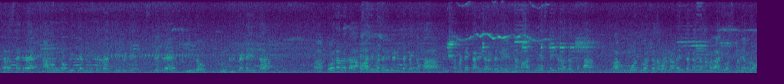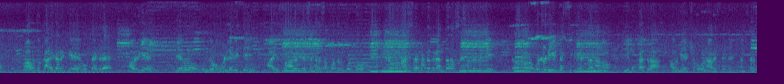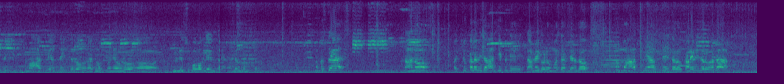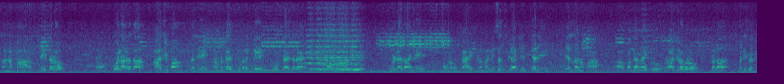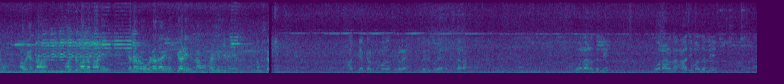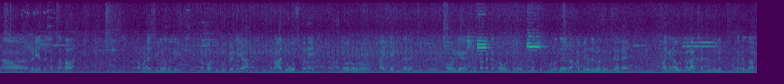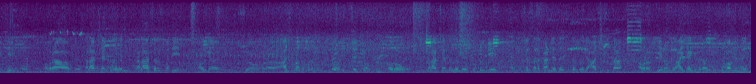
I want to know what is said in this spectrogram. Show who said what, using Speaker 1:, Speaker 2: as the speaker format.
Speaker 1: ನಮಸ್ಕಾರ ಸ್ನೇಹಿತರೆ, ನಾನು ನಿಮ್ಮ ಪ್ರೀತಿಯ ಮಿಮಿಕ್ರಿರಾಜ್ ಕಿರ್ಬಿಟಿ ಸ್ನೇಹಿತರೆ, ಇಂದು ಗುಂಡ್ಲುಪೇಟೆಯಿಂದ ಕೋಲಾರದ ಆದಿಮದಲ್ಲಿ ನಡೀತಕ್ಕಂತಹ ತಮಟೆ ಕಾರ್ಯಾಗಾರದಲ್ಲಿ ನಮ್ಮ ಆತ್ಮೀಯ ಸ್ನೇಹಿತರಾದಂತಹ ಹಾಗೂ ಮೂವತ್ತು ವರ್ಷದ ಒಡನಾಟ ಇರ್ತಕ್ಕಂಥ ನಮ್ಮ ರಾಜು ಅವರು ಆ ಒಂದು ಕಾರ್ಯಾಗಾರಕ್ಕೆ ಹೋಗ್ತಾ ಇದ್ದಾರೆ. ಅವರಿಗೆ ದೇವರು ಒಂದು ಒಳ್ಳೆ ರೀತಿ ಆಯುಷ್ ಆರೋಗ್ಯ, ಸಕಲ ಸಂಪತ್ತನ್ನು ಕೊಟ್ಟು ಇನ್ನು ರಾಷ್ಟ್ರ ಮಟ್ಟದಲ್ಲಿ, ಅಂತಾರಾಷ್ಟ್ರೀಯ ಮಟ್ಟದಲ್ಲಿ ಒಳ್ಳೊಳ್ಳೆ ಯಶಸ್ಸು ಸಿಗಲಿ ಅಂತ ನಾನು ಈ ಮುಖಾಂತರ ಅವ್ರಿಗೆ ಶುಭವನ್ನು ಹಾರೈಸ್ತಾ ಇದ್ದೇನೆ. ನಮಸ್ಕಾರ ಸ್ನೇಹಿತರೆ
Speaker 2: ನಮ್ಮ ಆತ್ಮೀಯ ಸ್ನೇಹಿತರು, ರಾಜು ಹೊಸ್ಮನಿ ಅವರು ಇವರಿಗೆ ಶುಭವಾಗಲಿ ಅಂತ ಎಲ್ಲರಿಗೂ ನಮಸ್ಕಾರ.
Speaker 1: ನಮಸ್ತೆ. ನಾನು ಅಚ್ಚು ಕಲಾವಿದ R G P T Ramegowda ಮಾತಾಡ್ತಾ ಇರೋದು. ನಮ್ಮ ಆತ್ಮೀಯ ಸ್ನೇಹಿತರು, ಕಲಾವಿದರು ಆದ ನಮ್ಮ ಸ್ನೇಹಿತರು ಕೋಲಾರದ ಆದಿಮದಲ್ಲಿ ಕಮ್ಮಟ ಶಿಬಿರಕ್ಕೆ ಹೋಗ್ತಾ ಇದ್ದಾರೆ. ಅವರು ಹೋಗಿ ಒಳ್ಳೆಯದಾಗಲಿ, ಅವರ ಕಾರ್ಯಕ್ರಮ ಯಶಸ್ವಿಯಾಗಲಿ ಅಂತೇಳಿ ಎಲ್ಲ ನಮ್ಮ ಬಂಗಾರ ನಾಯಕರು ರಾಜರವರು ಕಲಾ ಸರ್ ನೀವು. ಅವರೆಲ್ಲ ಆಶೀರ್ವಾದ ಮಾಡಿ ಎಲ್ಲರೂ ಒಳ್ಳೆಯದಾಗಿದೆ ಅಂತೇಳಿ ನಾವು ಕಳಿಸಿದ್ದೀವಿ ನಮಸ್ಕಾರ.
Speaker 2: ಆತ್ಮೀಯ ಕನ್ನಡ ಮನಸ್ಸುಗಳೇ ಎಲ್ಲರಿಗೂ ನಮಸ್ಕಾರ. ಕೋಲಾರದಲ್ಲಿ, ಕೋಲಾರದ ಆದಿಮದಲ್ಲಿ ನಡೆಯತಕ್ಕಂತಹ ತಮಟೆ ಶಿಬಿರದಲ್ಲಿ ನಮ್ಮ ಗುಂಡುಪೇಟೆಯ ರಾಜು ಹೊಸ್ಮನೆ ಅವರವರು ಆಯ್ಕೆಯಾಗಿದ್ದಾರೆ. ಅವರಿಗೆ ಕರ್ನಾಟಕ ಕಾವಲು ಪಡೆ ವತಿಯಿಂದ ಹೃದಯದ ಅಭಿನಂದನೆಗಳು ಸಲ್ಲಿಸ್ತೇನೆ. ಹಾಗೆಯೇ ಅವರು ಕಲಾಕ್ಷೇತ್ರದಲ್ಲಿ ಇರ್ತಕ್ಕಂಥ ವ್ಯಕ್ತಿ, ಅವರ ಒಂದು ಕಲಾಕ್ಷೇತ್ರದಲ್ಲಿ ಕಲಾ ಸರಸ್ವತಿ ಅವರಿಗೆ ಆಶೀರ್ವಾದ ಕೊಡಲು ಇನ್ನೂ ಹೆಚ್ಚೆಚ್ಚು ಹೆಚ್ಚು ಅವರು ಕಲಾಕ್ಷೇತ್ರದಲ್ಲಿ ಮುನ್ನುಗ್ಗಿ ಅವ್ರ ಯಶಸ್ಸನ್ನು ಕಾಣಲಿ ಅಂತ ಸಂದರ್ಭದಲ್ಲಿ ಆಶಿಸುತ್ತಾ ಅವರ ಏನು ಆಯ್ಕೆ ಆಗಿದ್ದಾರೆ, ಅವರಿಗೆ ಈ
